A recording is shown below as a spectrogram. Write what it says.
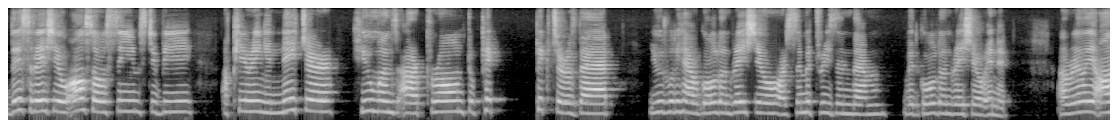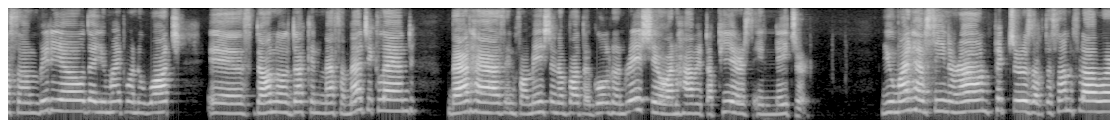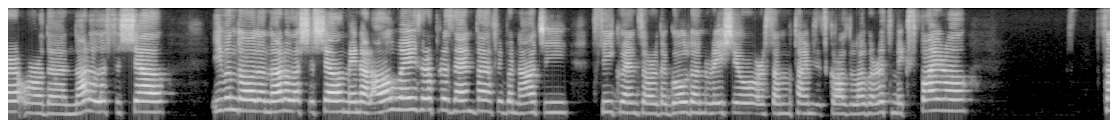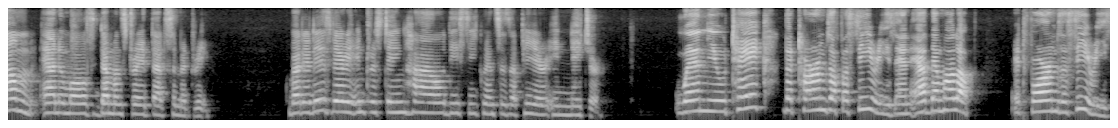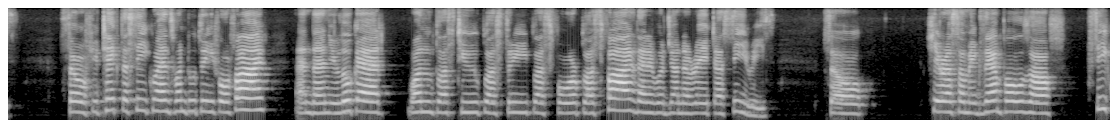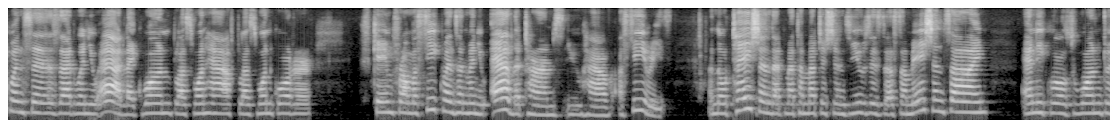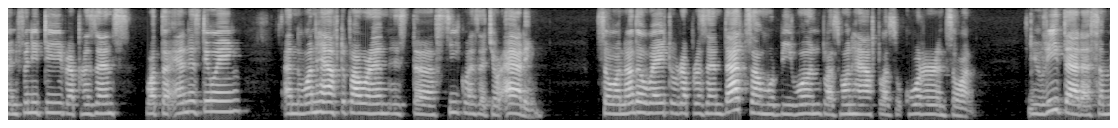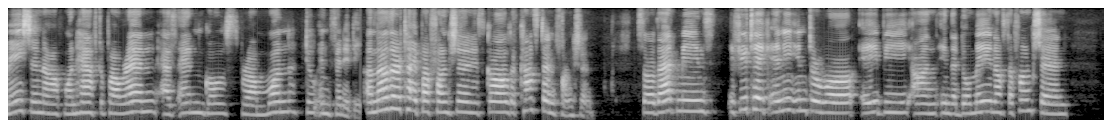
This ratio also seems to be appearing in nature. Humans are prone to pick pictures that usually have golden ratio or symmetries in them with golden ratio in it. A really awesome video that you might want to watch is Donald Duck in Mathmagicland. That has information about the golden ratio and how it appears in nature. You might have seen around pictures of the sunflower or the nautilus shell. Even though the nautilus shell may not always represent the Fibonacci sequence or the golden ratio, or sometimes it's called the logarithmic spiral, some animals demonstrate that symmetry. But it is very interesting how these sequences appear in nature. When you take the terms of a series and add them all up, it forms a series. So if you take the sequence 1, 2, 3, 4, 5, and then you look at 1 plus 2 plus 3 plus 4 plus 5, then it would generate a series. So here are some examples of sequences that when you add, like 1 plus 1 half plus 1 quarter, came from a sequence. And when you add the terms, you have a series. A notation that mathematicians use is the summation sign n equals 1 to infinity represents what the n is doing. And 1 half to power n is the sequence that you're adding. So another way to represent that sum would be 1 plus 1 half plus a quarter, and so on. You read that as summation of 1 half to power n as n goes from 1 to infinity. Another type of function is called a constant function. So that means if you take any interval a, b on, in the domain of the function,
